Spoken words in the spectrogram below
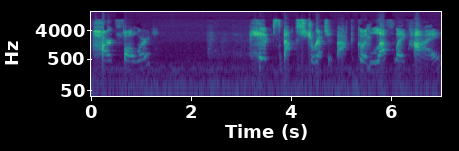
Heart forward. Hips back. Stretch it back. Good. Left leg high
